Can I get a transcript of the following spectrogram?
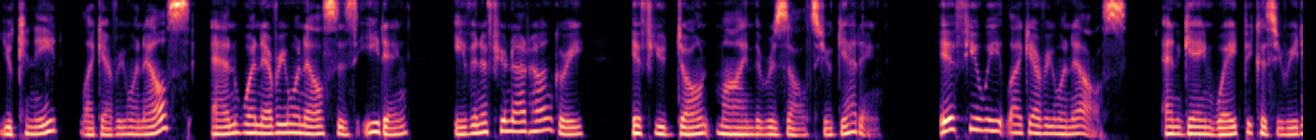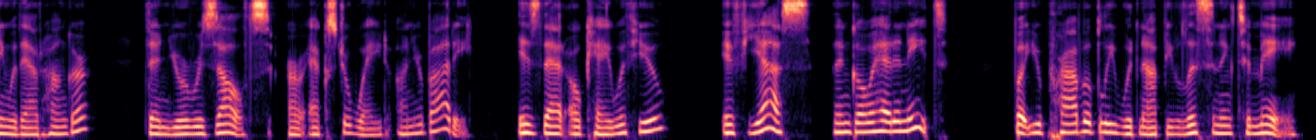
You can eat like everyone else and when everyone else is eating, even if you're not hungry, if you don't mind the results you're getting. If you eat like everyone else and gain weight because you're eating without hunger, then your results are extra weight on your body. Is that okay with you? If yes, then go ahead and eat. But you probably would not be listening to me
